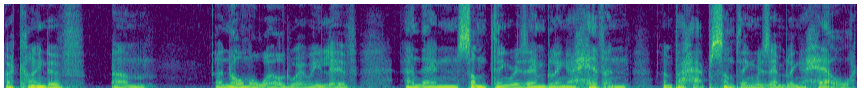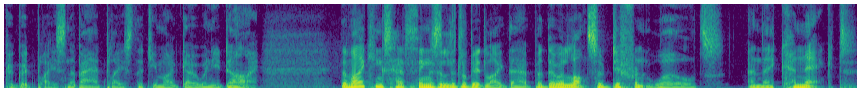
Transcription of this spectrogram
a kind of um, a normal world where we live, and then something resembling a heaven, and perhaps something resembling a hell, like a good place and a bad place that you might go when you die. The Vikings had things a little bit like that, but there were lots of different worlds, and they connect.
